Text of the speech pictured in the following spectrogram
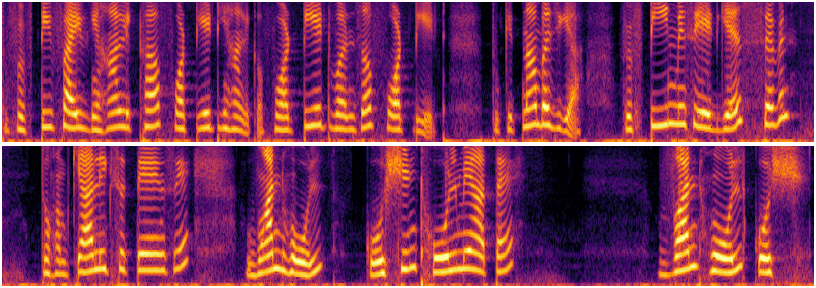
तो 55 यहाँ लिखा 48 यहाँ लिखा। 48 वन ज़ा 48 तो कितना बच गया? 15 में से 8 गया 7 तो हम क्या लिख सकते हैं इसे? वन होल क्वेश्चन होल में आता है। वन होल क्वेश्चन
